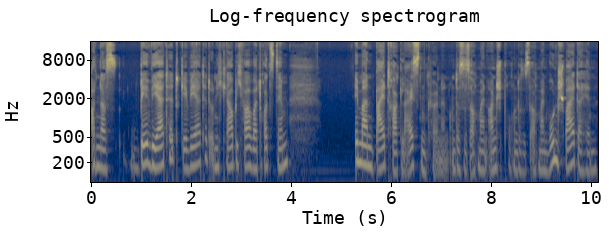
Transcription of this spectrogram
anders bewertet, gewertet. Und ich glaube, ich habe aber trotzdem immer einen Beitrag leisten können. Und das ist auch mein Anspruch und das ist auch mein Wunsch weiterhin.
